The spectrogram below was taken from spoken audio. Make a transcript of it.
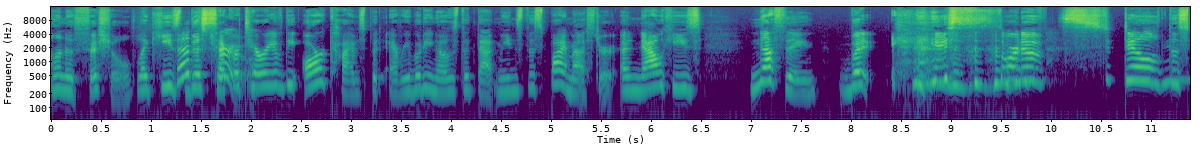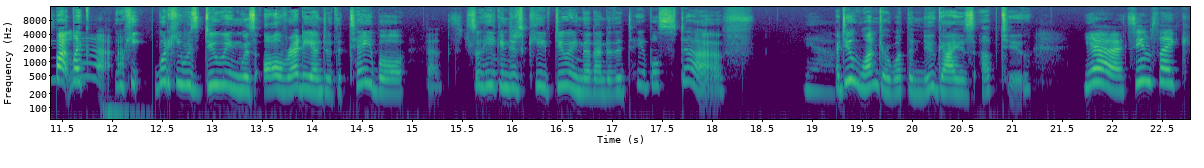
unofficial. Like he's the true. secretary of the archives, but everybody knows that that means the spy master. And now he's nothing, but he's sort of still the spot. Like Yeah. he, what he was doing was already under the table, That's true. so he can just keep doing that under the table stuff. yeah. I do wonder what the new guy is up to. Yeah, it seems like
